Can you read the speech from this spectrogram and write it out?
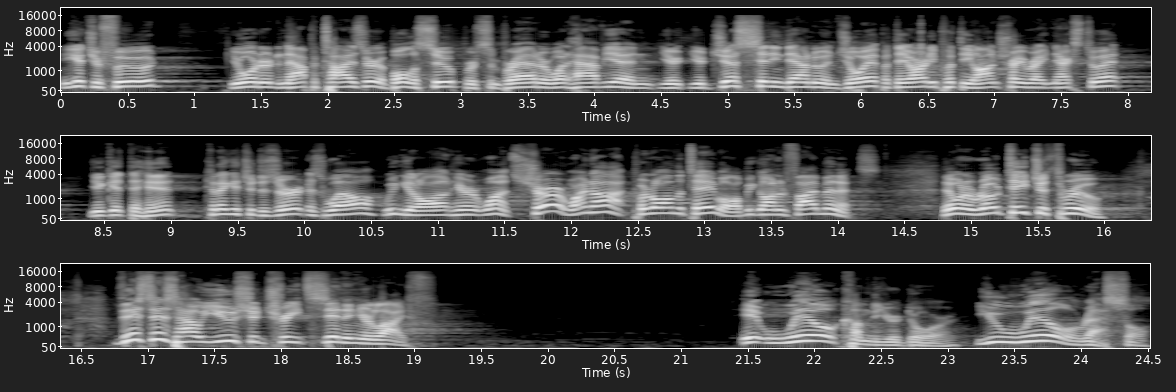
You get your food. You ordered an appetizer, a bowl of soup, or some bread, or what have you, and you're, you're just sitting down to enjoy it, but they already put the entree right next to it. You get the hint. Can I get you dessert as well? We can get all out here at once. Sure, why not? Put it all on the table. I'll be gone in five minutes. They want to rotate you through. This is how you should treat sin in your life. It will come to your door. You will wrestle.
